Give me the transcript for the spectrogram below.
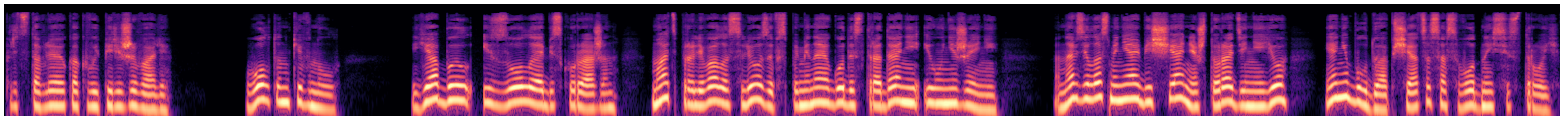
«Представляю, как вы переживали». Уолтон кивнул. Я был и зол, и обескуражен — Мать проливала слезы, вспоминая годы страданий и унижений. Она взяла с меня обещание, что ради нее я не буду общаться со сводной сестрой.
